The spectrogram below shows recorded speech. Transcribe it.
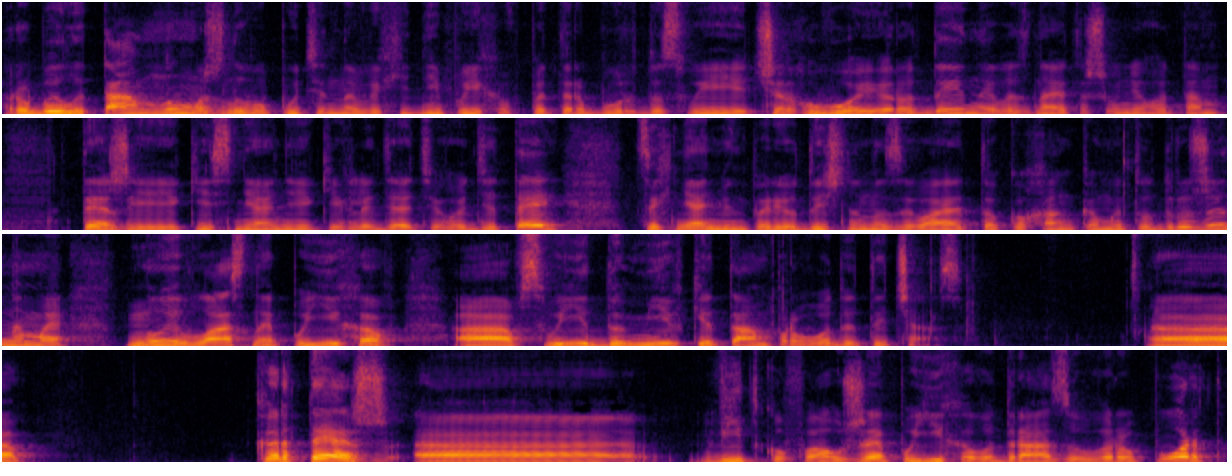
робили там. Ну, можливо, Путін на вихідні поїхав в Петербург до своєї чергової родини. Ви знаєте, що в нього там теж є якісь няні, які глядять його дітей. Цих нянь він періодично називає то коханками, то дружинами. Ну і власне поїхав а, в свої домівки там проводити час. Е, Кортеж е, Віткофа вже поїхав одразу в аеропорт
